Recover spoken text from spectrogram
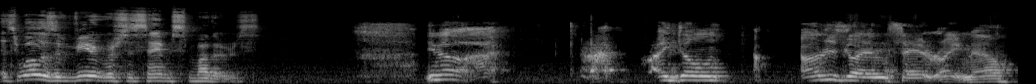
as well as the Veer versus Sam Smothers. You know, I I, I don't. I'll just go ahead and say it right now.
